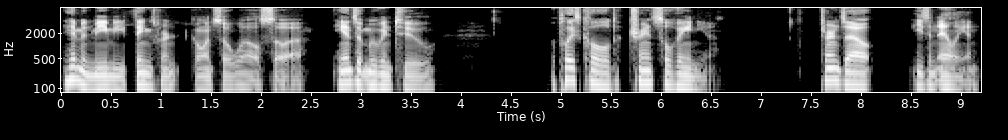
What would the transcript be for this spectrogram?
him and Mimi, things weren't going so well. So, uh, he ends up moving to a place called Transylvania. Turns out he's an alien.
